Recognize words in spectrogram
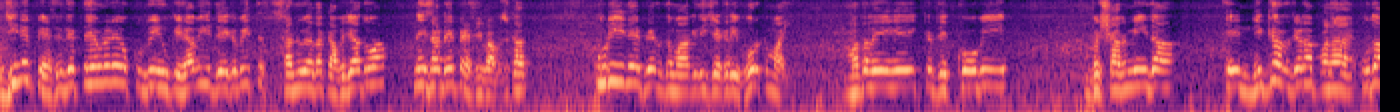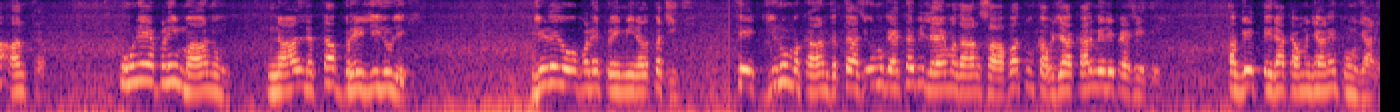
ਜਿਹਨੇ ਪੈਸੇ ਦਿੱਤੇ ਉਹਨਾਂ ਨੇ ਉਹ ਕੁੜੀ ਨੂੰ ਕਿਹਾ ਵੀ ਦੇਖ ਵੀ ਸਾਨੂੰ ਇਹਦਾ ਕਬਜ਼ਾ ਦਵਾ ਨਹੀਂ ਸਾਡੇ ਪੈਸੇ ਵਾਪਸ ਕਰ। ਕੁੜੀ ਨੇ ਫਿਰ ਦਿਮਾਗ ਦੀ ਚੱਕਰੀ ਹੋਰ ਕਮਾਈ। ਮਤਲਬ ਇਹ ਇੱਕ ਦੇਖੋ ਵੀ ਬਸ਼ਰਮੀ ਦਾ ਇਹ ਨਿੱਘਰ ਜਿਹੜਾ ਪਣਾ ਹੈ ਉਹਦਾ ਅੰਤ ਉਹਨੇ ਆਪਣੀ ਮਾਂ ਨੂੰ ਨਾਲ ਲੱਤਾ ਬਰੇਲੀ ਨੂੰ ਲੈ ਗਈ ਜਿਹੜੇ ਉਹ ਆਪਣੇ ਪ੍ਰੇਮੀ ਨਾਲ ਭੱਜੀ ਸੀ ਤੇ ਜਿਹਨੂੰ ਮਕਾਨ ਦਿੱਤਾ ਸੀ ਉਹਨੂੰ ਕਹਿੰਦਾ ਵੀ ਲੈ ਮੈਦਾਨ ਸਾਫ਼ ਆ ਤੂੰ ਕਬਜ਼ਾ ਕਰ ਮੇਰੇ ਪੈਸੇ ਦੇ। ਅੱਗੇ ਤੇਰਾ ਕੰਮ ਜਾਣੇ ਤੂੰ ਜਾਣੇ।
